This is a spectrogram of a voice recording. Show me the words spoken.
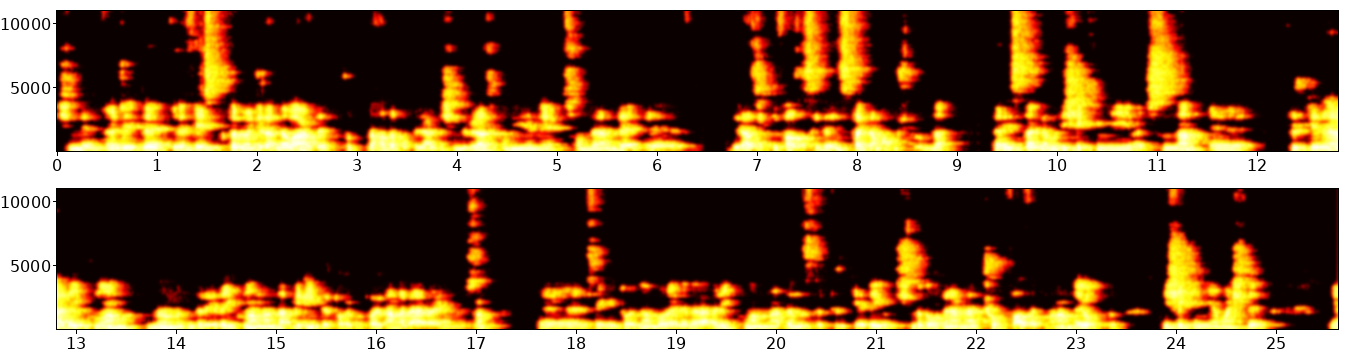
Şimdi öncelikle e, Facebook tabii önceden de vardı. Çok daha da popülerdi. Şimdi birazcık onun yerini son dönemde e, birazcık değil fazlasıyla Instagram almış durumda. Ben Instagram'ı diş hekimliği açısından e, Türkiye'de herhalde ilk kullananımdır ya da ilk kullananlardan biriyimdir. Toy- Toygan'la beraber yanılmıyorsam e, sevgili Toygan Bora ile beraber ilk kullananlardanızdır Türkiye'de. Yurt dışında da o dönemler çok fazla kullanan da yoktu. Diş hekimliği amaçlı. Ee,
